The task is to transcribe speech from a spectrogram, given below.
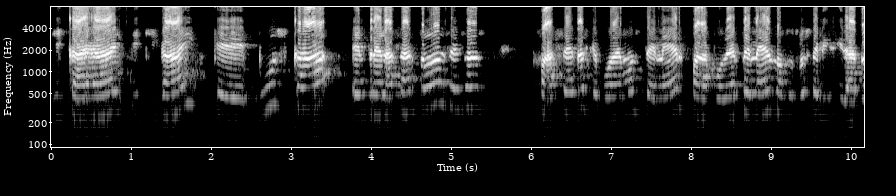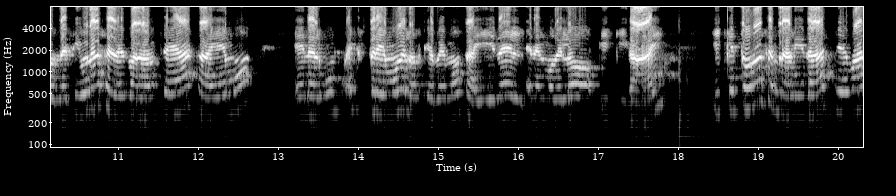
Ikigai, Ikigai, que busca entrelazar todas esas facetas que podemos tener para poder tener nosotros felicidad, donde si una se desbalancea, caemos en algún extremo de los que vemos ahí en el, en el modelo Ikigai y que todos en realidad llevan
